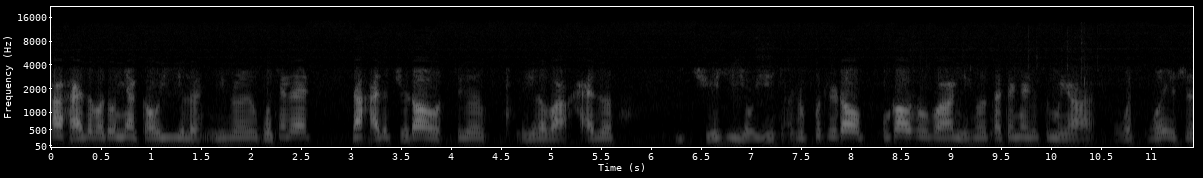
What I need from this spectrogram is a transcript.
看孩子吧，都念高一了，你说我现在让孩子知道这个离了吧，孩子。学习有影响，说不知道不告诉吧？你说他天天就这么样，我我也是。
